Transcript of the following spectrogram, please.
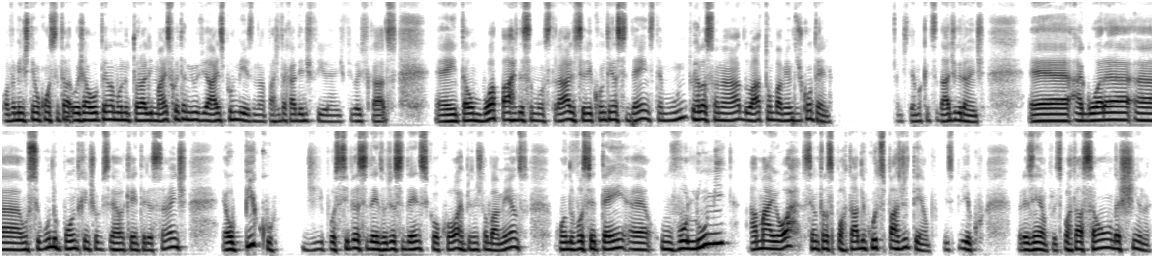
obviamente tem um concentra... hoje a Open ela monitora ali mais de 50 mil viagens por mês, né, na parte da cadeia de frio, né, de frigoríficados. É, então, boa parte dessa amostragem, se ele quando tem acidentes, é muito relacionado a tombamento de contêiner. A gente tem uma criticidade grande. É, agora, ah, um segundo ponto que a gente observa que é interessante é o pico de possíveis acidentes ou de acidentes que ocorrem, principalmente tombamentos, quando você tem é, um volume a maior sendo transportado em curto espaço de tempo. Explico. Por exemplo, exportação da China.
